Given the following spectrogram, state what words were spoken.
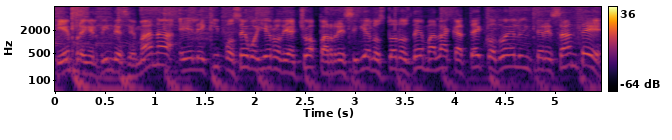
Siempre en el fin de semana, el equipo cebollero de Achuapa recibía a los toros de Malacateco. Duelo interesante.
